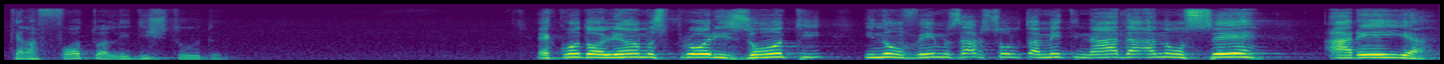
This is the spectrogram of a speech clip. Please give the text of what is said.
Aquela foto ali diz tudo. É quando olhamos para o horizonte e não vemos absolutamente nada a não ser areia.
